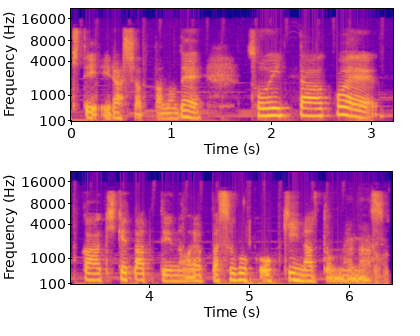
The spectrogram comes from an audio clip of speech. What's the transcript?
きていらっしゃったのでそういった声が聞けたっていうのはやっぱすごく大きいなと思います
